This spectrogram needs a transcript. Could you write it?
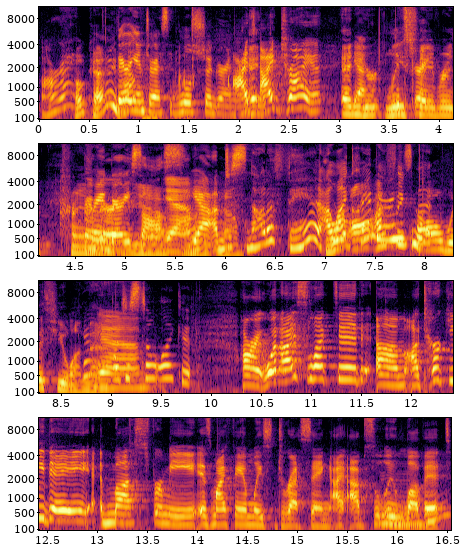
All right. Okay. Very interesting. A little sugar in there. I'd, I'd try it. And Yeah, your least favorite cranberry, cranberry sauce. Yeah. yeah. I'm just not a fan. I We're like all- cranberries, I think we're all with you on that. Yeah. I just don't like it. All right, what I selected, um, a Turkey Day must for me is my family's dressing. I absolutely love Mm-hmm. it.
